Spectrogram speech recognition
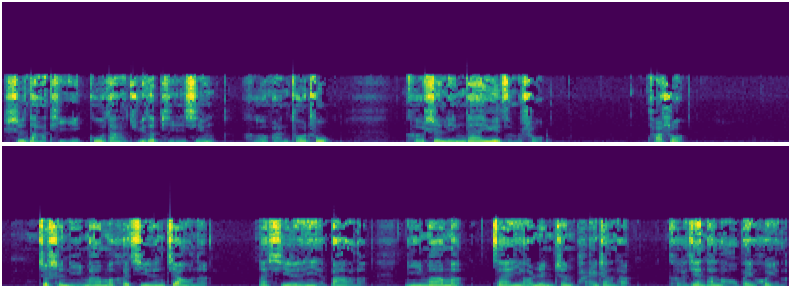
识大体、顾大局的品行和盘托出。可是林黛玉怎么说？他说：“这是你妈妈和袭人叫呢，那袭人也罢了。你妈妈再要认真排场他，可见他老背会了。”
